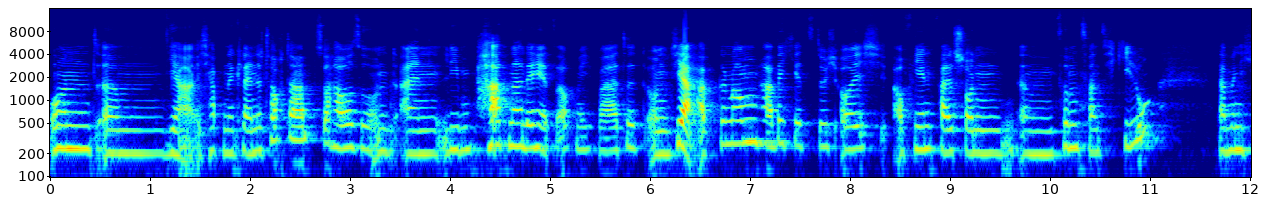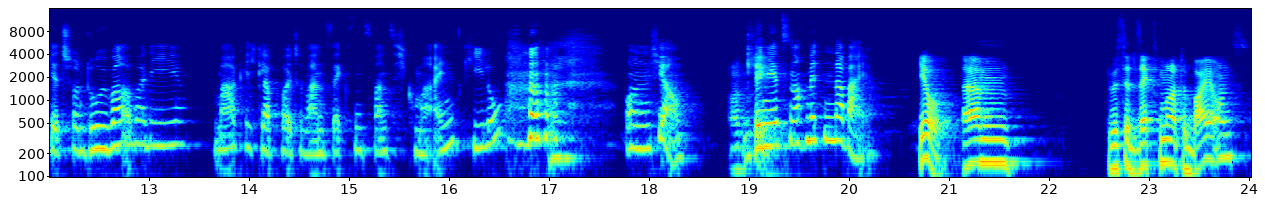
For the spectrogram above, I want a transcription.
Und ähm, ja, ich habe eine kleine Tochter zu Hause und einen lieben Partner, der jetzt auf mich wartet. Und ja, abgenommen habe ich jetzt durch euch auf jeden Fall schon ähm, 25 Kilo. Da bin ich jetzt schon drüber über die Marke. Ich glaube, heute waren es 26,1 Kilo. und ja, okay. bin jetzt noch mitten dabei. Jo, ähm, du bist jetzt sechs Monate bei uns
